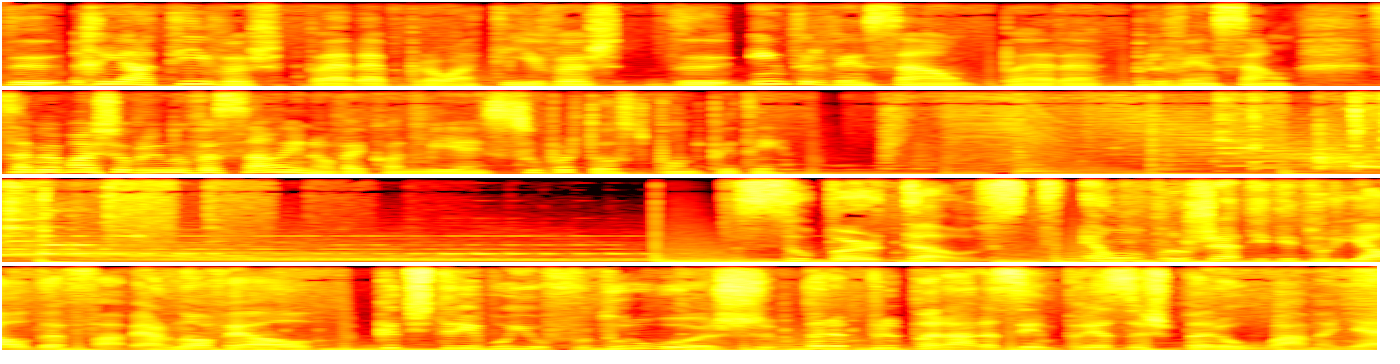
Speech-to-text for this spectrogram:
de reativas para proativas, de intervenção para prevenção. Saiba mais sobre inovação e nova economia em supertoast.pt. Super Toast é um projeto editorial da Faber Novel que distribui o futuro hoje para preparar as empresas para o amanhã.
